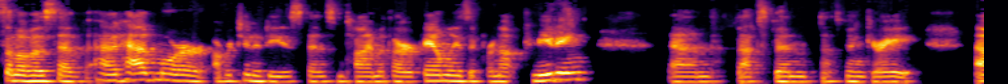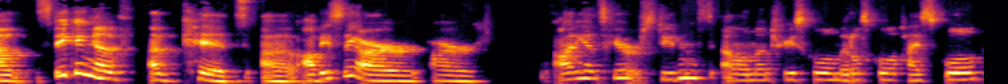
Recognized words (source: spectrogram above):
some of us have, have had more opportunity to spend some time with our families if we're not commuting and that's been that's been great. Um, speaking of of kids uh, obviously our our audience here are students elementary school middle school high school.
